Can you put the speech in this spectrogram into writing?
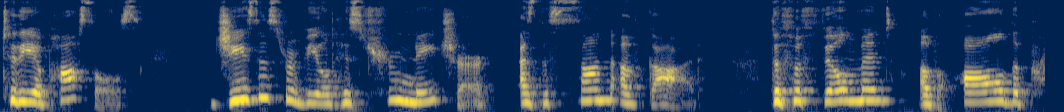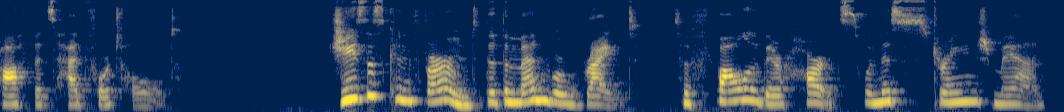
To the apostles, Jesus revealed his true nature as the Son of God, the fulfillment of all the prophets had foretold. Jesus confirmed that the men were right to follow their hearts when this strange man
